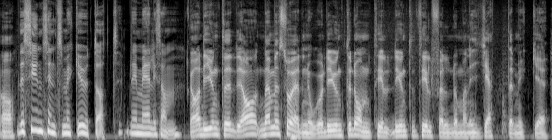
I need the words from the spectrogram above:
Ja, ja. Det syns inte så mycket utåt. Det är mer liksom... Ja, det är ju inte, ja, nej men så är det nog. Och det är ju inte, de till, det är inte tillfällen då man är jättemycket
